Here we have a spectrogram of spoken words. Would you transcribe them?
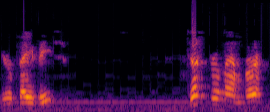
your babies, just remember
